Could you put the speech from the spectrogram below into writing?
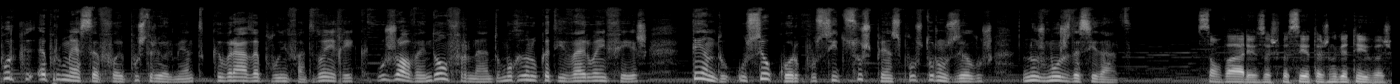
Porque a promessa foi posteriormente quebrada pelo infante Dom Henrique, o jovem Dom Fernando morreu no cativeiro em Fez, tendo o seu corpo sido suspenso pelos tornozelos nos muros da cidade. São várias as facetas negativas,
